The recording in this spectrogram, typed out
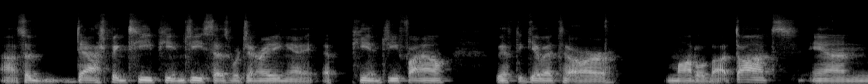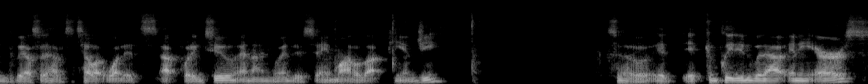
Uh, so dash big T PNG says we're generating a, a PNG file. We have to give it to our model dot dot, and we also have to tell it what it's outputting to, and I'm going to say model dot PNG. So it, it completed without any errors.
